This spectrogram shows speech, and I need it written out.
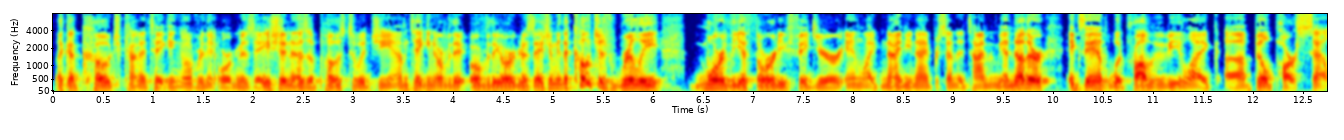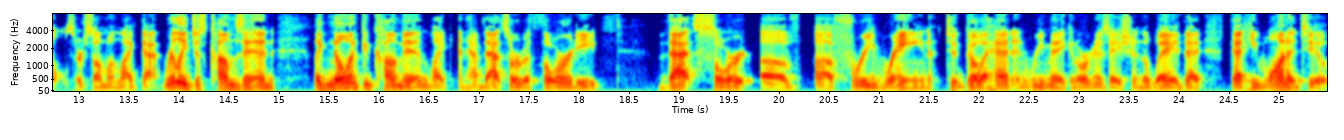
like a coach kind of taking over the organization as opposed to a GM taking over the over the organization. I mean, the coach is really more of the authority figure in like 99% of the time. I mean, another example would probably be like uh, Bill Parcells or someone like that. Really just comes in, like no one could come in like and have that sort of authority that sort of uh, free reign to go ahead and remake an organization in the way that that he wanted to.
